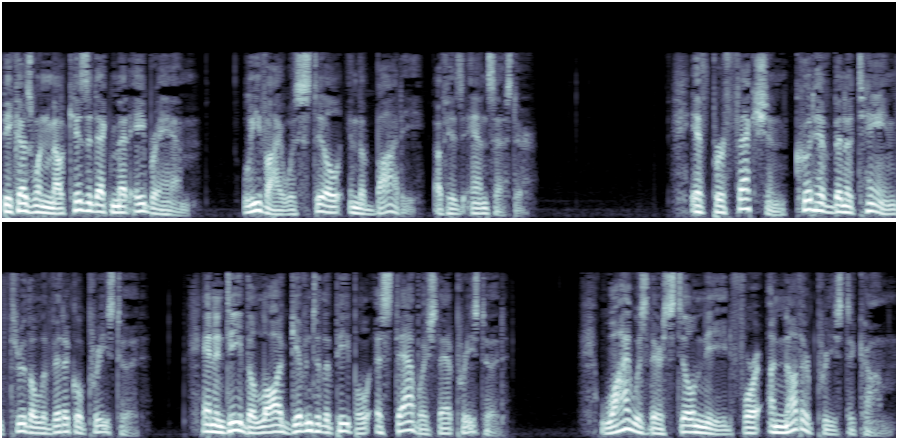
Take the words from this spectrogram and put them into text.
because when melchizedek met abraham levi was still in the body of his ancestor. If perfection could have been attained through the levitical priesthood and indeed the law given to the people established that priesthood why was there still need for another priest to come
